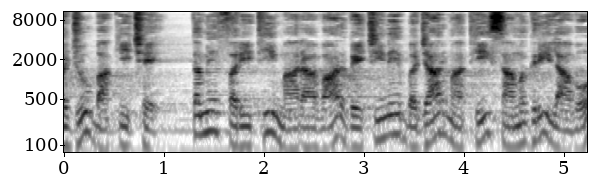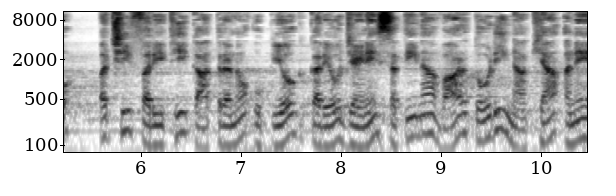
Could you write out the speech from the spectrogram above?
હજુ બાકી છે. તમે ફરીથી મારા વાળ વેચીને બજારમાંથી સામગ્રી લાવો પછી ફરીથી કાતરનો ઉપયોગ કર્યો જેણે સતીના વાળ તોડી નાખ્યા અને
